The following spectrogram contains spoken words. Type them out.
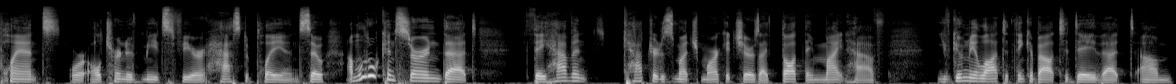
plant or alternative meat sphere has to play in. So I'm a little concerned that they haven't captured as much market share as I thought they might have. You've given me a lot to think about today that um,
